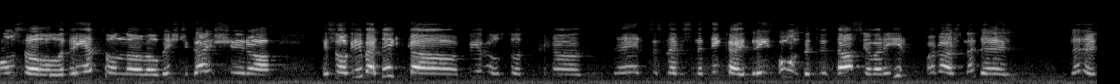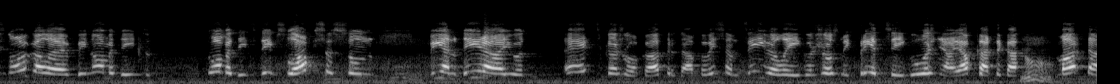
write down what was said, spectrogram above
mums vēl riet un uh, vēl višķi gaiši ir. uh, Es vēl gribēju teikt, ka piebilstot, ka ērces nevis ne tikai drīz būs, bet tās jau arī ir. Pagājušajā nedēļā, nedēļas nogalē bija nomedīta, nomedīts divas lapsas un vienu dīrājot ērts kažoku atradām, pavisam dzīvelīgi un šausmīgi priecīgi ložņāja apkārt. Tā kā No. martā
